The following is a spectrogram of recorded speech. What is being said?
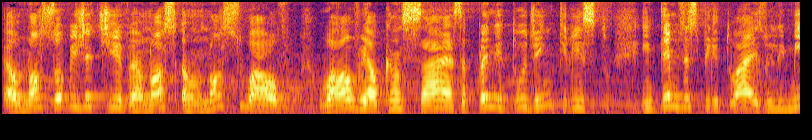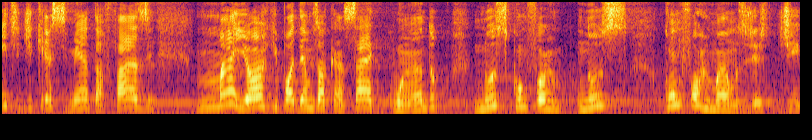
é o nosso objetivo, é o nosso, é o nosso alvo. O alvo é alcançar essa plenitude em Cristo. Em termos espirituais, o limite de crescimento, a fase maior que podemos alcançar é quando nos, conform, nos conformamos, de, de,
